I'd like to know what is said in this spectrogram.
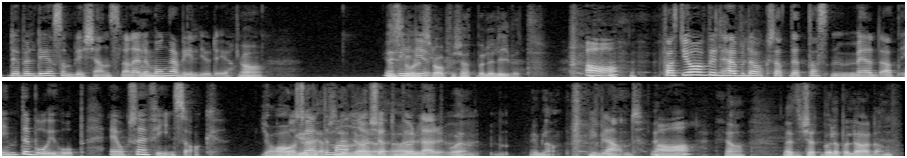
Det är väl det som blir känslan, eller mm. många vill ju det. Ja. Vi slår ett slag för köttbullelivet. Ja, fast jag vill hävda också att detta med att inte bo ihop är också en fin sak. Ja, Och gud, så äter man ja, ja, köttbullar. Ja, Ibland. Ibland, ja. ja, jag äter köttbullar på lördagen.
